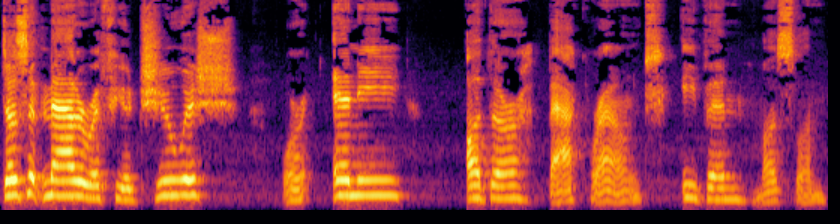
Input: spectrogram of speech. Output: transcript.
Doesn't matter if you're Jewish or any other background, even Muslim.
